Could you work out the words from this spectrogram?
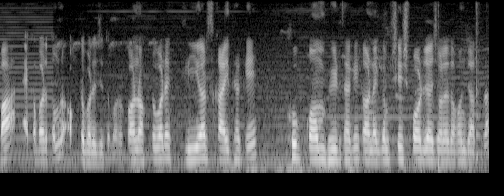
বা একেবারে তোমরা অক্টোবরে যেতে পারো। কারণ অক্টোবরে ক্লিয়ার স্কাই থাকে, খুব কম ভিড় থাকে, কারণ একদম শেষ পর্যায়ে চলে তখন যাত্রা।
